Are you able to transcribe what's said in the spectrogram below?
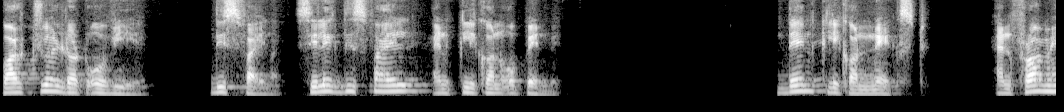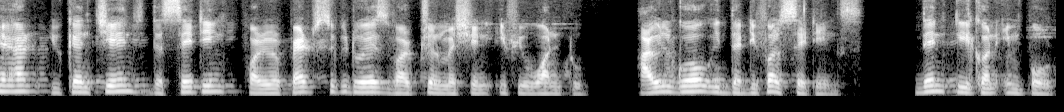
virtual.ova. This file. Select this file and click on open then click on next and from here you can change the setting for your OS virtual machine if you want to. I will go with the default settings. Then click on import.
